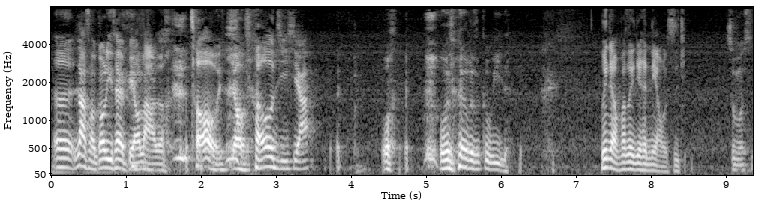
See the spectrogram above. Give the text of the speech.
呃，辣炒高丽菜不要辣的。”超好笑，超级虾。我我们真的不是故意的。我跟你讲，发生一件很鸟的事情。什么事？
